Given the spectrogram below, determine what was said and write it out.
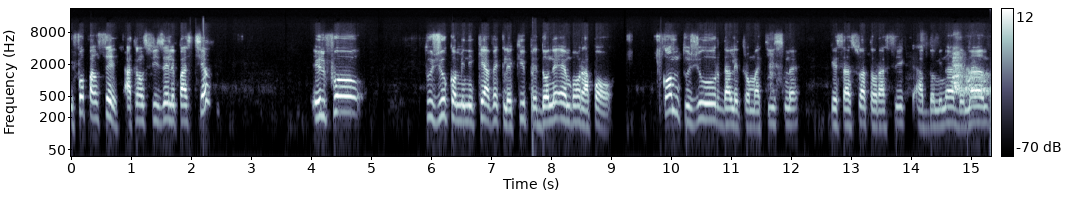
il faut penser à transfuser le patient, il faut toujours communiquer avec l'équipe et donner un bon rapport. Comme toujours dans les traumatismes, que ce soit thoracique, abdominal, des membres,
